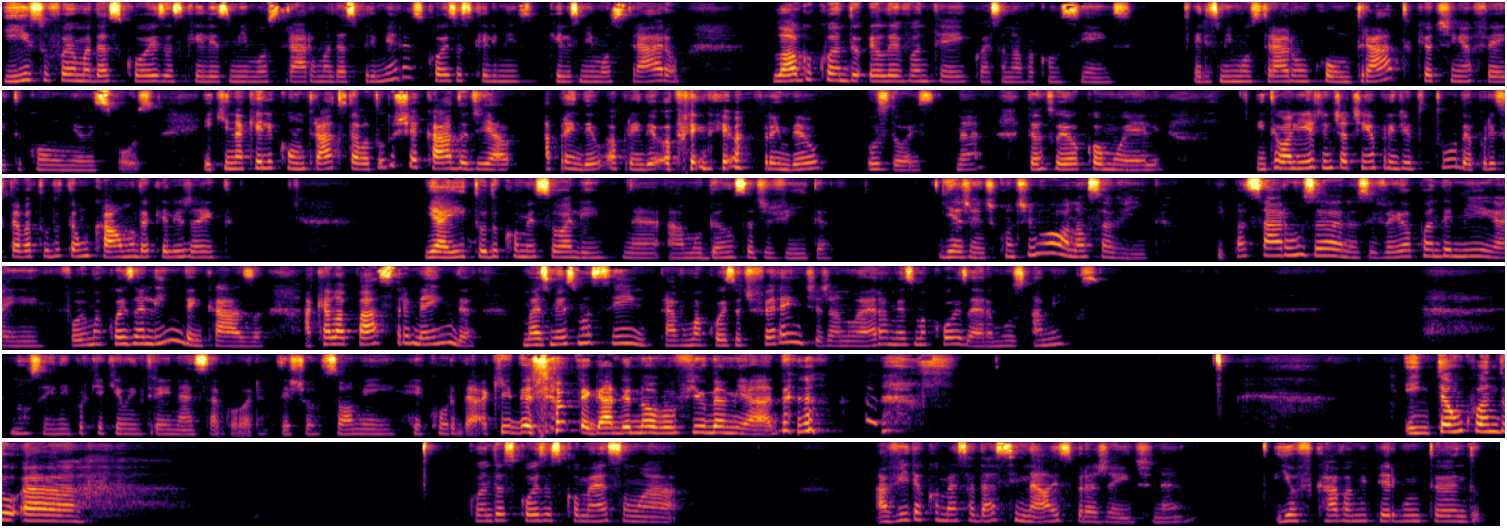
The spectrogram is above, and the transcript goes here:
E isso foi uma das coisas que eles me mostraram, uma das primeiras coisas que, ele me, que eles me mostraram, logo quando eu levantei com essa nova consciência. Eles me mostraram o contrato que eu tinha feito com o meu esposo. E que naquele contrato estava tudo checado de aprendeu, aprendeu, aprendeu, aprendeu, os dois, né? Tanto eu como ele. Então ali a gente já tinha aprendido tudo, é por isso que estava tudo tão calmo daquele jeito. E aí tudo começou ali, né? A mudança de vida. E a gente continuou a nossa vida. E passaram os anos, e veio a pandemia, e foi uma coisa linda em casa, aquela paz tremenda, mas mesmo assim, estava uma coisa diferente, já não era a mesma coisa, éramos amigos. Não sei nem por que, que eu entrei nessa agora. Deixa eu só me recordar aqui, deixa eu pegar de novo o fio da meada. Então, quando, uh, quando as coisas começam a... A vida começa a dar sinais para a gente, né? E eu ficava me perguntando,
